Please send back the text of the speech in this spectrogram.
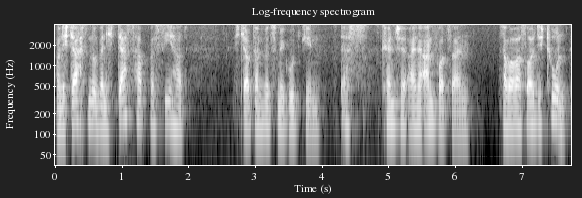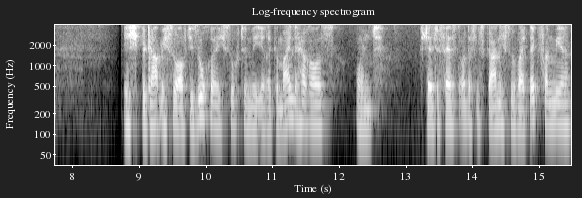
Und ich dachte nur, wenn ich das habe, was sie hat, ich glaube, dann wird es mir gut gehen. Das könnte eine Antwort sein. Aber was sollte ich tun? Ich begab mich so auf die Suche, ich suchte mir ihre Gemeinde heraus und stellte fest, oh, das ist gar nicht so weit weg von mir.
